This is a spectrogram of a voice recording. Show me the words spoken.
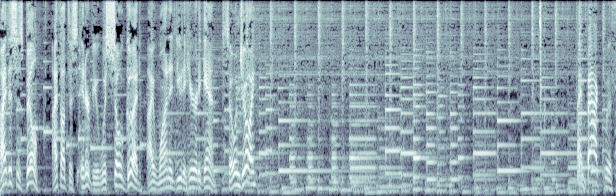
Hi, this is Bill. I thought this interview was so good, I wanted you to hear it again. So enjoy. I'm back with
